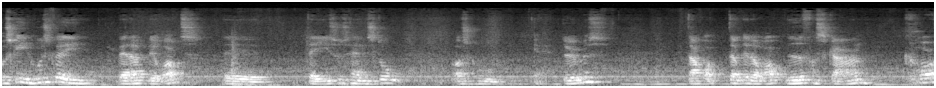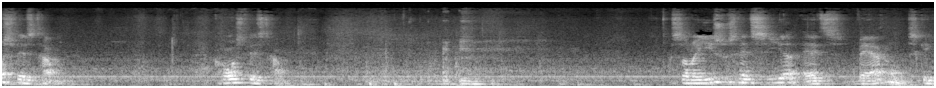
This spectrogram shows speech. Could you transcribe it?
Måske husker I, hvad der blev råbt, øh, da Jesus han stod og skulle ja, dømmes. Der, der blev der råbt nede fra skaren, korsfest ham. Korsfest ham. Så når Jesus han siger, at verden skal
